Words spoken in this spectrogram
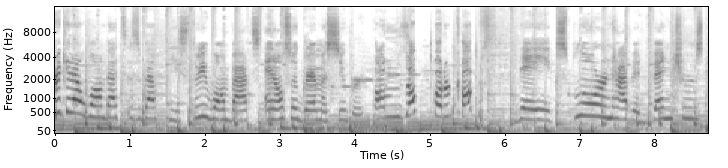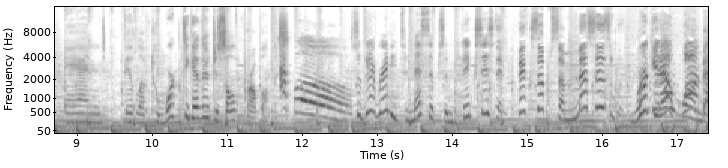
Work Out Wombats is about these three wombats and also Grandma Super. Thumbs up, buttercups! They explore and have adventures, and they love to work together to solve problems. Apple! So get ready to mess up some fixes and fix up some messes with Work It Out Wombats!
